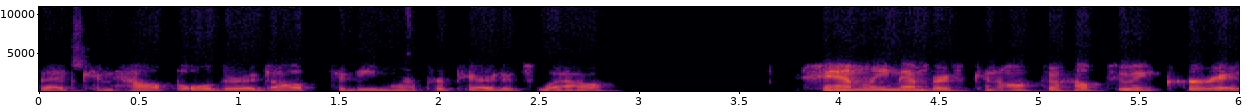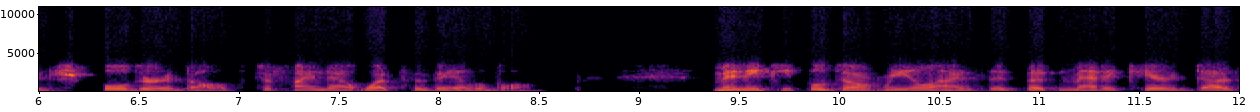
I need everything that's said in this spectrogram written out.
that can help older adults to be more prepared as well. Family members can also help to encourage older adults to find out what's available. Many people don't realize it, but Medicare does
